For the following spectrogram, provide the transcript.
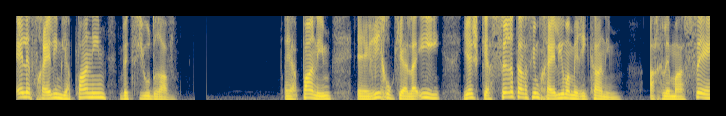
אלף חיילים יפנים וציוד רב. היפנים העריכו כי על האי יש כעשרת אלפים חיילים אמריקנים, אך למעשה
